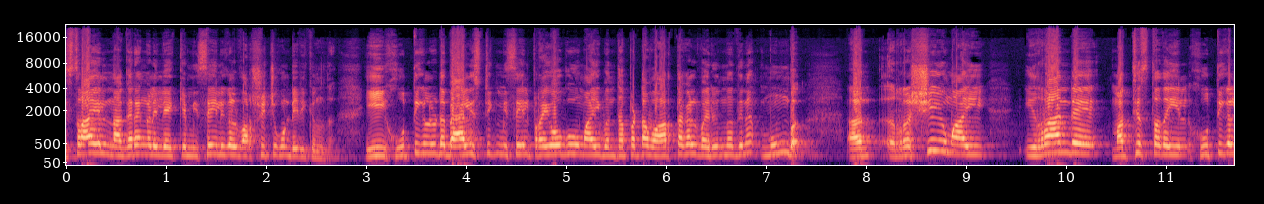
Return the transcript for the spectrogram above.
ഇസ്രായേൽ നഗരങ്ങളിലേക്ക് മിസൈലുകൾ വർഷിച്ചുകൊണ്ടിരിക്കുന്നത്. ഈ ഹൂത്തികളുടെ ബാലിസ്റ്റിക് മിസൈൽ പ്രയോഗവുമായി ബന്ധപ്പെട്ട വാർത്തകൾ വരുന്നതിന് മുമ്പ് റഷ്യയുമായി ഇറാന്റെ മധ്യസ്ഥതയിൽ ഹൂത്തികൾ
